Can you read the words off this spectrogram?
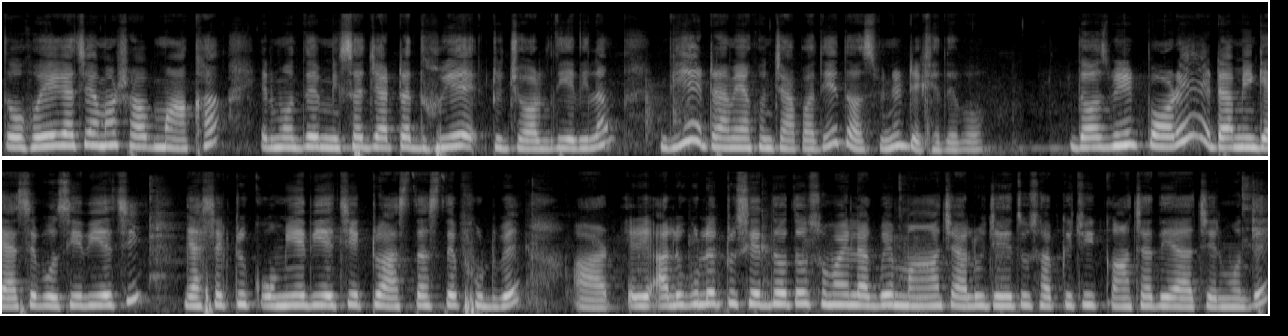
তো হয়ে গেছে আমার সব মাখা। এর মধ্যে মিক্সার জারটা ধুয়ে একটু জল দিয়ে দিলাম। দিয়ে এটা আমি এখন চাপা দিয়ে দশ মিনিট রেখে দেবো। দশ মিনিট পরে এটা আমি গ্যাসে বসিয়ে দিয়েছি। গ্যাসটা একটু কমিয়ে দিয়েছি, একটু আস্তে আস্তে ফুটবে। আর এই আলুগুলো একটু সেদ্ধ হতেও সময় লাগবে। মাছ, আলু যেহেতু সব কিছুই কাঁচা দেওয়া আছে এর মধ্যে।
